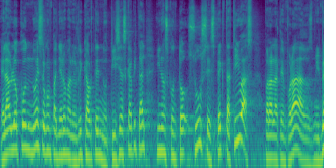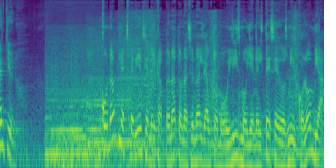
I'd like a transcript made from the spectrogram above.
Él habló con nuestro compañero Manuel Ricaurte en Noticias Capital y nos contó sus expectativas para la temporada 2021. Con amplia experiencia en el Campeonato Nacional de Automovilismo y en el TC2000 Colombia,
